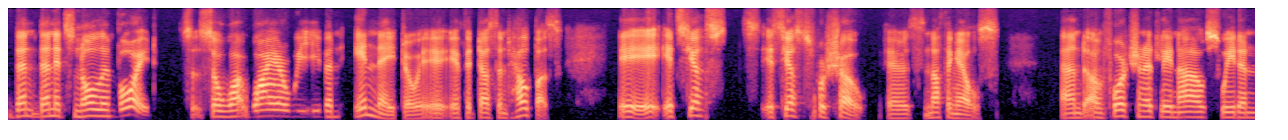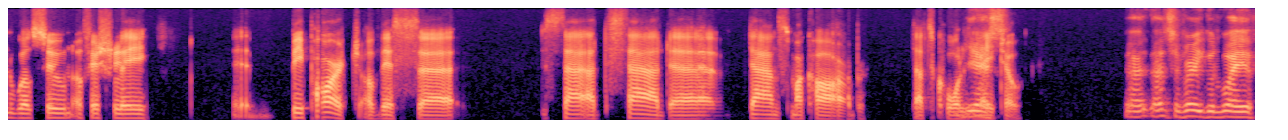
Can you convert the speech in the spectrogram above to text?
then then it's null and void. So so why why are we even in NATO if it doesn't help us? It's just it's just for show. There's nothing else. And unfortunately, now Sweden will soon officially be part of this uh, sad, sad uh, dance macabre that's called yes. NATO. Uh, that's a very good way of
